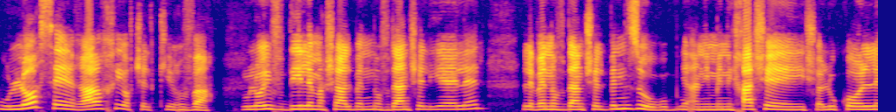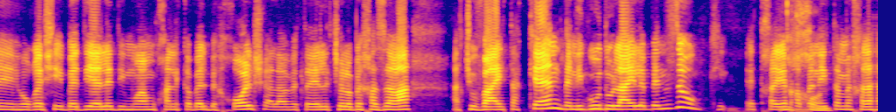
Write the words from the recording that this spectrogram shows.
הוא לא עושה היררכיות של קרבה. הוא לא הבדיל למשל בין אובדן של ילד לבין אובדן של בן זוג. אני מניחה שישאלו כל אה, הורה שאיבד ילד אם הוא היה מוכן לקבל בכל שלב את הילד שלו בחזרה. התשובה הייתה כן, בניגוד אולי לבן זוג, כי את חייך נכון. בנית מחדש.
